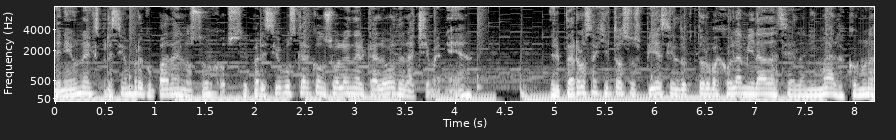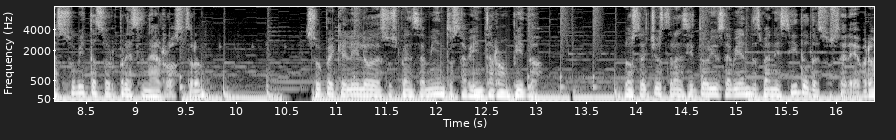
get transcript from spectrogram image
Tenía una expresión preocupada en los ojos y pareció buscar consuelo en el calor de la chimenea. El perro se agitó a sus pies y el doctor bajó la mirada hacia el animal con una súbita sorpresa en el rostro. Supe que el hilo de sus pensamientos había interrumpido. Los hechos transitorios habían desvanecido de su cerebro.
